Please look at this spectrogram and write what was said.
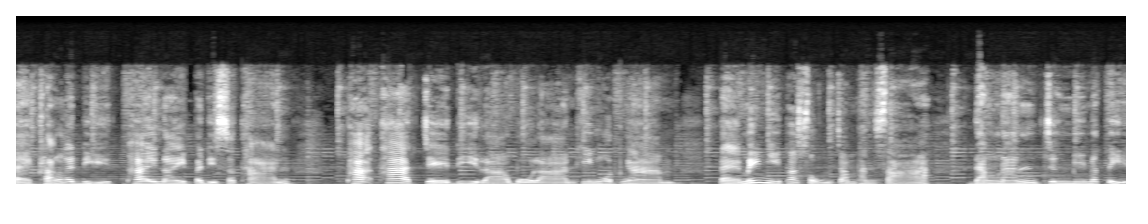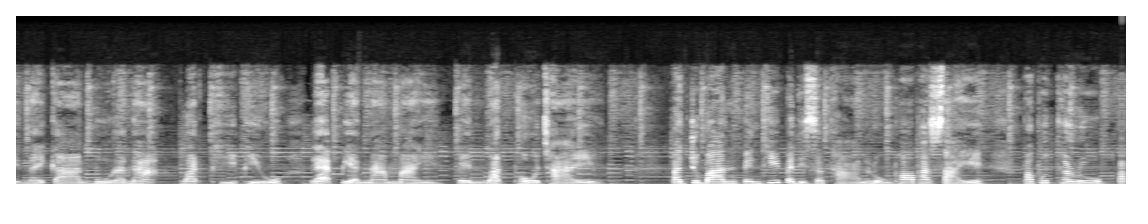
แต่ครั้งอดีตภายในประดิษฐาน พระธาตุเจดีลาวโบราณที่งดงาม แต่ไม่มีพระสงฆ์จำพรรษา ดังนั้นจึงมีมติในการบูรณะ วัดผีผิว และเปลี่ยนนามใหม่ เป็นวัดโพชัย ปัจจุบันเป็นที่ประดิษฐานหลวงพ่อพระไสยพระพุทธรูปป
